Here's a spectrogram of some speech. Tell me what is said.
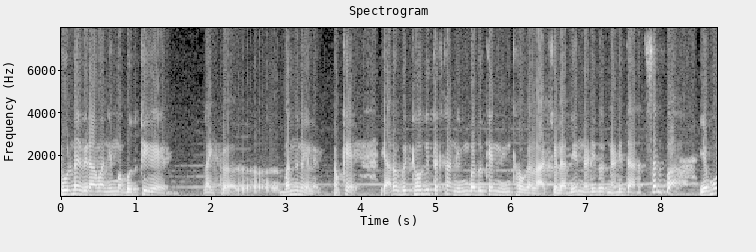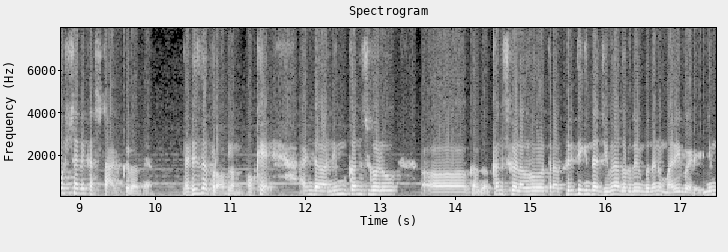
ಪೂರ್ಣ ವಿರಾಮ ನಿಮ್ಮ ಬದುಕಿಗೆ ಲೈಕ್ ಬಂದ ಮೇಲೆ ಓಕೆ ಯಾರೋ ಬಿಟ್ಟು ಹೋಗಿದ ತಕ್ಷಣ ನಿಮ್ ಬದುಕೇನ್ ನಿಂತು ಹೋಗಲ್ಲ ಆಕ್ಚುಲಿ ಅದೇನ್ ನಡಿಬೇಕು ನಡೀತಾ ಇರುತ್ತೆ. ಸ್ವಲ್ಪ ಎಮೋಷನಲಿ ಕಷ್ಟ ಆಗ್ತಿರೋದೆ. That is the problem okay and ನಿಮ್ ಕನಸುಗಳು ಕನಸುಗಳು ಅವ್ರ ಹತ್ರ ಪ್ರೀತಿಗಿಂತ ಜೀವನ ದೊಡ್ಡದು ಎಂಬುದನ್ನು ಮರಿಬೇಡಿ. ನಿಮ್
